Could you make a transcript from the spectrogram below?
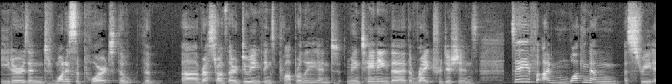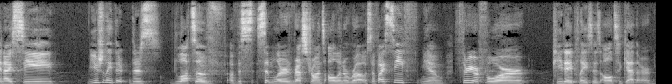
eaters and want to support the, the uh, restaurants that are doing things properly and maintaining the, the right traditions. Say if I'm walking down a street and I see usually there, there's lots of of the similar restaurants all in a row. So if I see you know three or four pide places all together,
